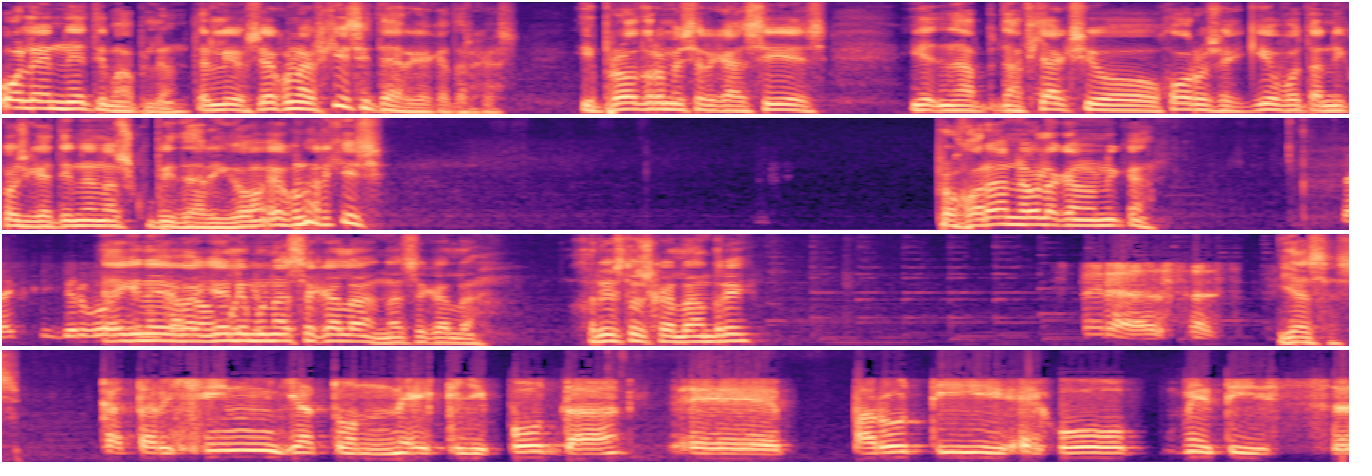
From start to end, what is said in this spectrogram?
όλα είναι έτοιμα πλέον. Τελείως. Έχουν αρχίσει τα έργα καταρχάς. Οι πρόδρομες εργασίες για να, να φτιάξει ο χώρος εκεί, ο βοτανικός, γιατί είναι ένα σκουπιδαριό, έχουν αρχίσει. Προχωράνε όλα κανονικά. Εντάξει, Γιώργο, Έγινε, είναι καλά, Ευαγγέλη μου, οπότε- να σε καλά, να σε καλά. Χρήστος Καλάνδρη, Καλησπέρα σας. γεια σας. Καταρχήν για τον εκλειπώντα, ε, παρότι εγώ με τις ε,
